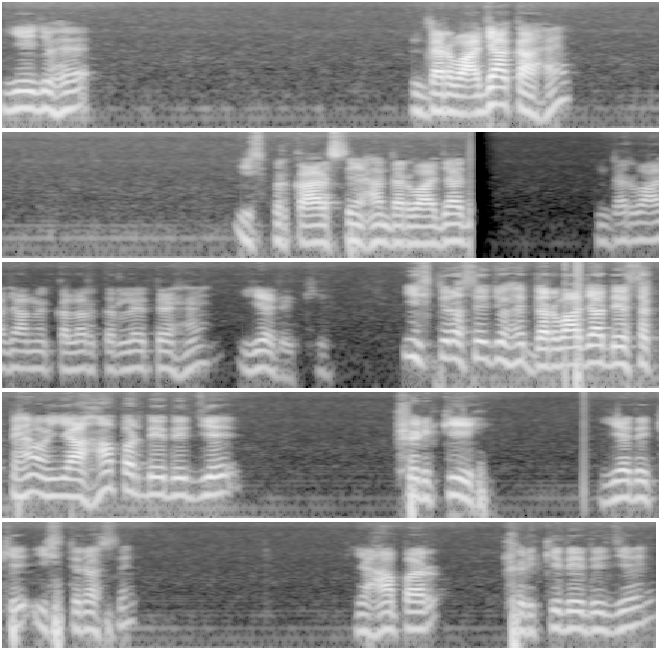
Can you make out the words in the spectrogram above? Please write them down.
ये जो है दरवाज़ा का है। इस प्रकार से यहाँ दरवाज़ा, दरवाज़ा में कलर कर लेते हैं। ये देखिए, इस तरह से जो है दरवाज़ा दे सकते हैं और यहाँ पर दे दीजिए खिड़की। ये देखिए, इस तरह से यहाँ पर खिड़की दे दीजिए।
